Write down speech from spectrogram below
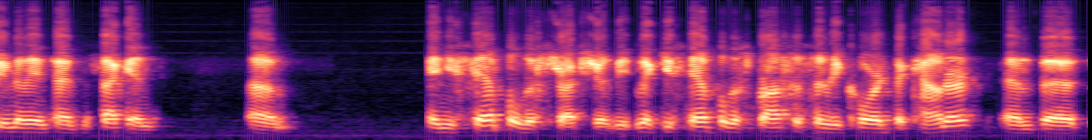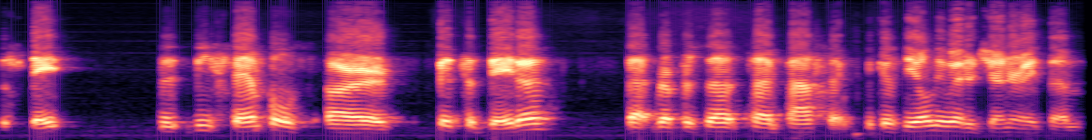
three million times a second, um, and you sample the structure, like you sample this process and record the counter and the, the state. The, these samples are bits of data that represent time passing because the only way to generate them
